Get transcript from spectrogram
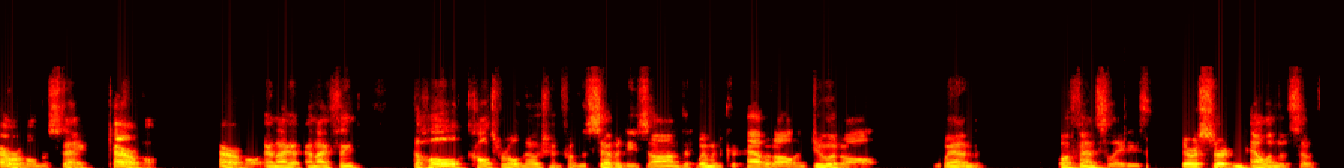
terrible mistake. Terrible, terrible, and I and I think the whole cultural notion from the '70s on that women could have it all and do it all, when, no offense, ladies, there are certain elements of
